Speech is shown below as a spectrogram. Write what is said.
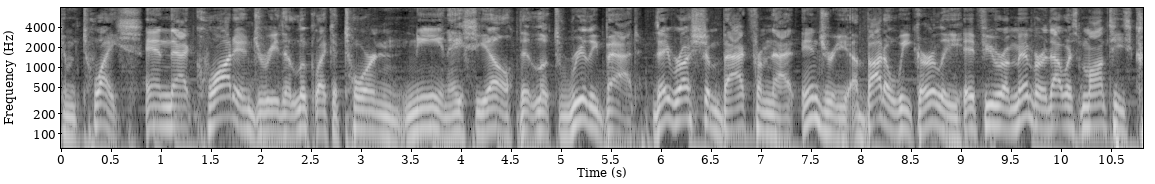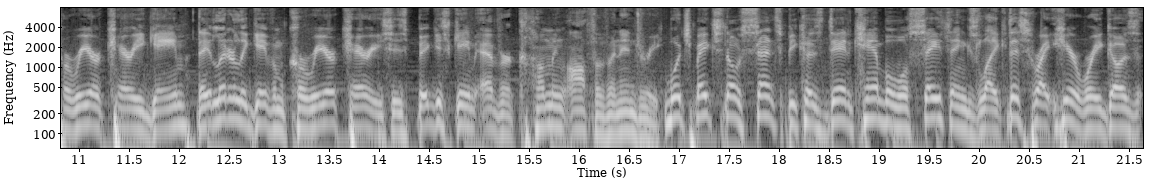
broke him twice. And that quad injury that looked like a torn knee and ACL that looked really bad. They rushed him back from that injury about a week early. If you remember, that was Monty's career carry game. They literally gave him career carries, his biggest game ever, coming off of an injury, which makes no sense because Dan Campbell will say things like this right here, where he goes,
